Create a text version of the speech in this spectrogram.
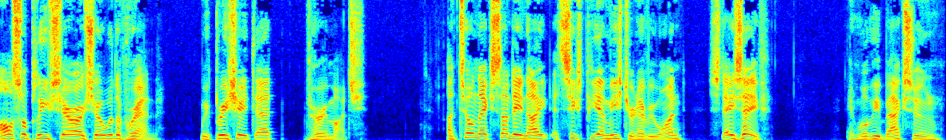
Also, please share our show with a friend. We appreciate that very much. Until next Sunday night at 6 p.m. Eastern, everyone, stay safe, and we'll be back soon.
